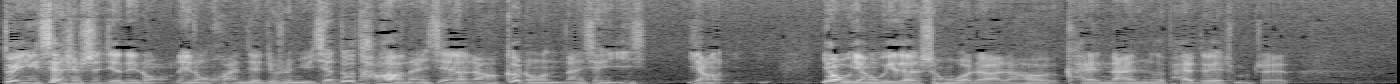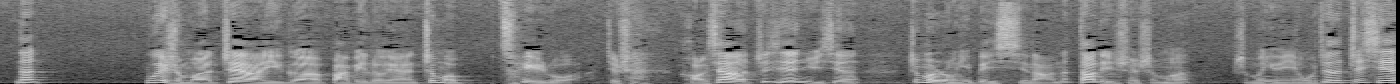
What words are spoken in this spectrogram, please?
对应现实世界那种那种环境，就是女性都讨好男性，然后各种男性一扬耀武扬威的生活着，然后开男人的派对什么之类的。那为什么这样一个芭比乐园这么脆弱？就是好像这些女性这么容易被洗脑？那到底是什么什么原因？我觉得这些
